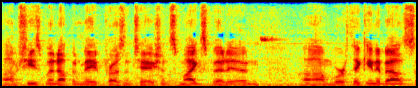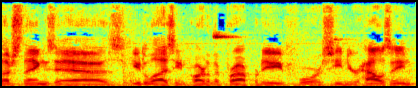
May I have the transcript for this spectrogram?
Um, she's been up and made presentations. Mike's been in. Um, we're thinking about such things as utilizing part of the property for senior housing,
